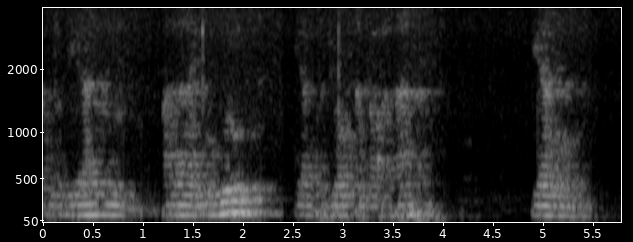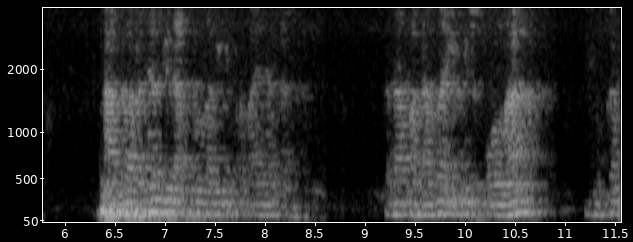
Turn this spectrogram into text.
kemudian para ibu guru yang berjuang tanpa batas, yang sabarnya tidak perlu lagi dipertanyakan. Kenapa? Karena ini sekolah bukan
